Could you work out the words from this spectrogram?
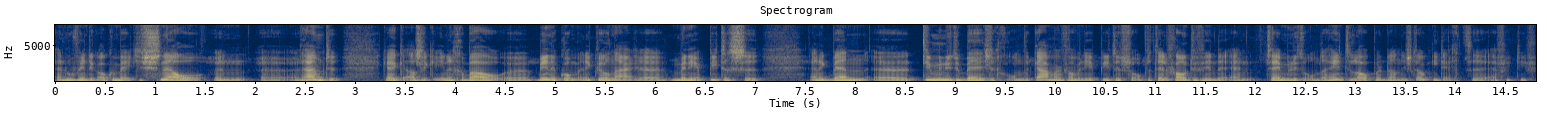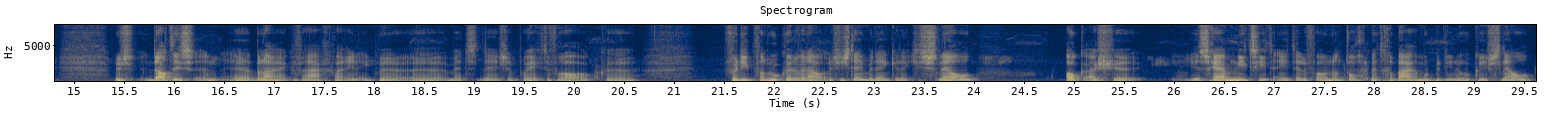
en hoe vind ik ook een beetje snel een eh, ruimte? Kijk, als ik in een gebouw eh, binnenkom en ik wil naar eh, meneer Pietersen en ik ben 10 minuten bezig om de kamer van meneer Pietersen op de telefoon te vinden en 2 minuten om daarheen te lopen, dan is het ook niet echt effectief. Dus dat is een belangrijke vraag waarin ik me met deze projecten vooral ook verdiep. Van hoe kunnen we nou een systeem bedenken dat je snel, ook als je je scherm niet ziet en je telefoon dan toch met gebaren moet bedienen, hoe kun je snel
